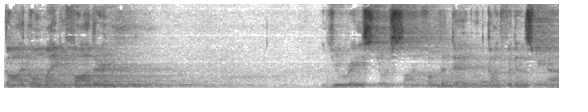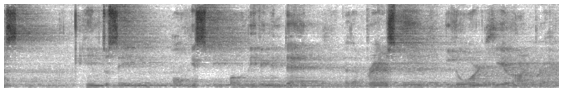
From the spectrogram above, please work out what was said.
God Almighty Father, you raised your Son from the dead. With confidence, we ask Him to save all His people, living and dead. Let our prayers be, Lord, hear our prayer.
